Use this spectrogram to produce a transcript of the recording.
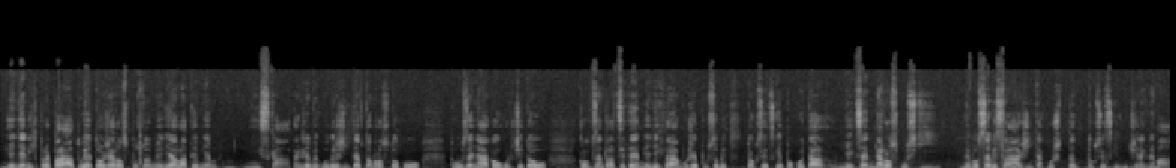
měděných preparátů je to, že rozpustnost mědi je relativně nízká, takže vy udržíte v tom roztoku pouze nějakou určitou koncentraci té mědi, která může působit toxicky. Pokud ta měď se nerozpustí nebo se vysráží, tak už ten toxický účinek nemá,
